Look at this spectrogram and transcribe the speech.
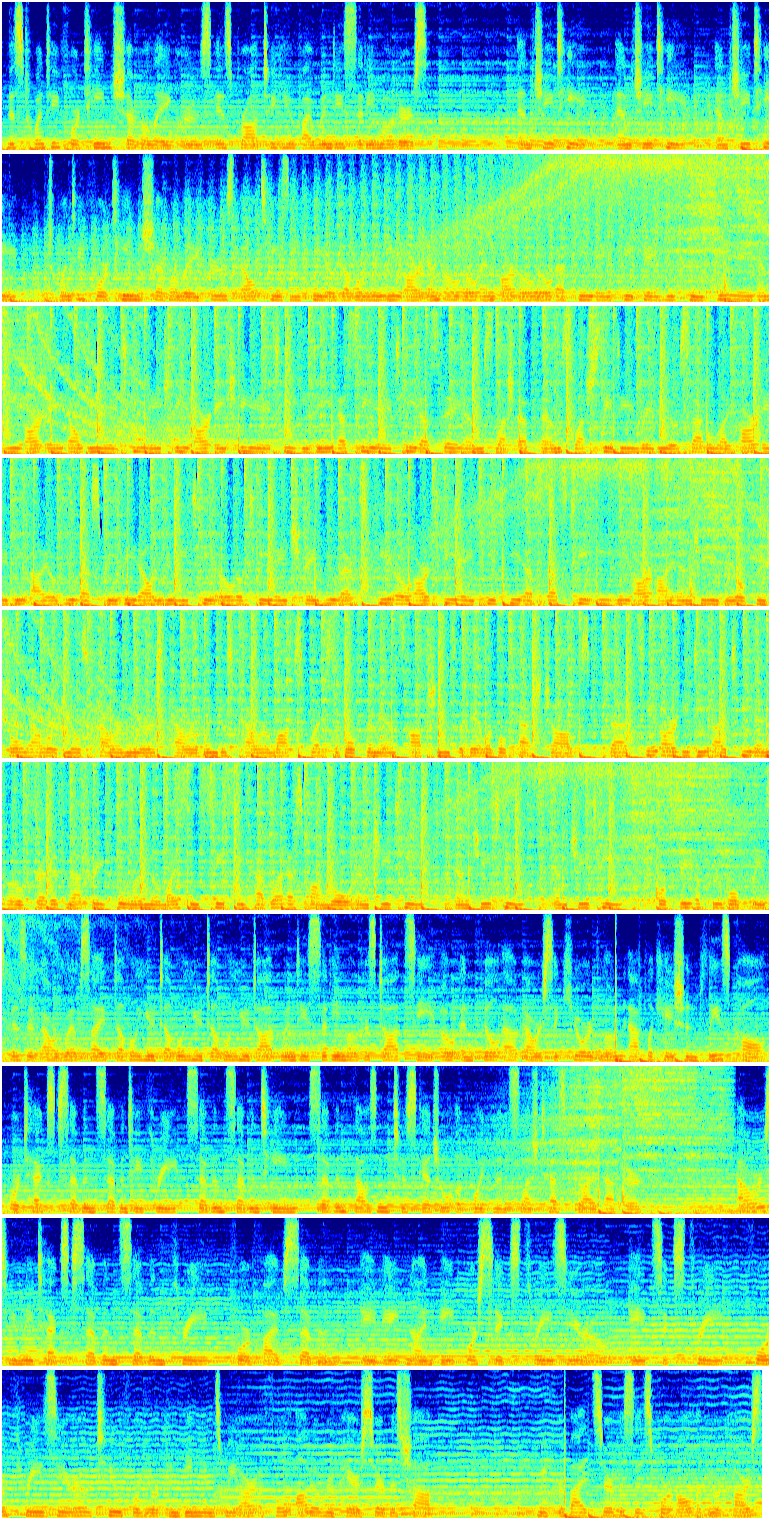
This 2014 Chevrolet Cruze is brought to you by Windy City Motors. And GT, and GT, and GT, 2014 Chevrolet Cruze LTZ POWERMONROOFDACKUPCAUPEATHERHEATEDSCATSAM slash FM slash CD radio satellite RADIO USB BLUETOOTHAUXPORTAPPSSTEERING Wheel Control Hour Wheels Power Mirrors Power Windows Power Locks Flexible Finance Options Available Cash Jobs VAT CREDITNO Credit Matricula No License CC Habla Espanol and GT, and GT, and GT. For free approval please visit our website www.windycitymotors.co and fill out our secured loan application please call or text 773 717 7000 to schedule appointment slash test drive after. Hours you may text 773-457-8898 or 630-863-4302 for your convenience. We are a full auto repair service shop. We provide services for all of your cars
